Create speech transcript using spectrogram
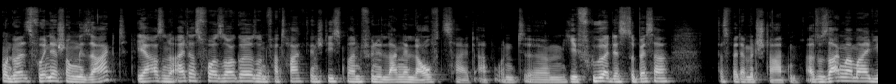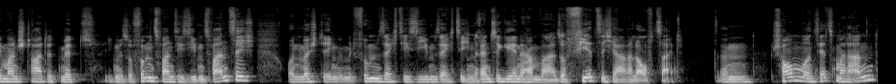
Und du hattest vorhin ja schon gesagt, ja, so eine Altersvorsorge, so ein Vertrag, den schließt man für eine lange Laufzeit ab. Und ähm, je früher, desto besser dass wir damit starten. Also sagen wir mal, jemand startet mit irgendwie so 25, 27 und möchte irgendwie mit 65, 67 in Rente gehen, dann haben wir also 40 Jahre Laufzeit. Dann schauen wir uns jetzt mal an,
